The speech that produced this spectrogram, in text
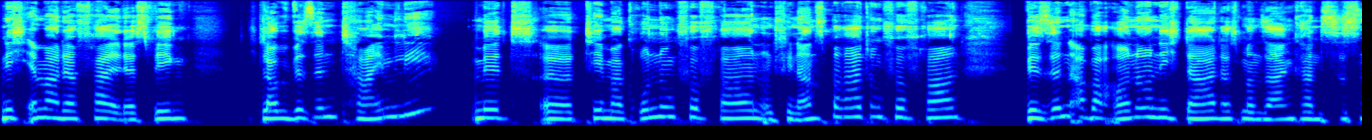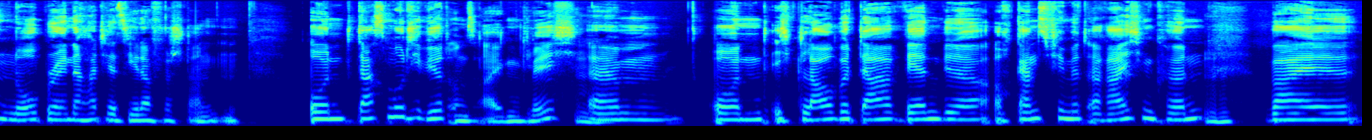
nicht immer der Fall. Deswegen, ich glaube, wir sind timely mit äh, Thema Gründung für Frauen und Finanzberatung für Frauen. Wir sind aber auch noch nicht da, dass man sagen kann, es ist ein No-Brainer, hat jetzt jeder verstanden. Und das motiviert uns eigentlich. Mhm. Ähm, und ich glaube, da werden wir auch ganz viel mit erreichen können, mhm. weil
